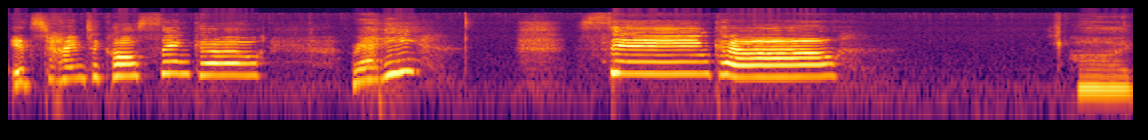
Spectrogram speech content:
It's time to call Cinco. Ready? Cinco. Hi.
